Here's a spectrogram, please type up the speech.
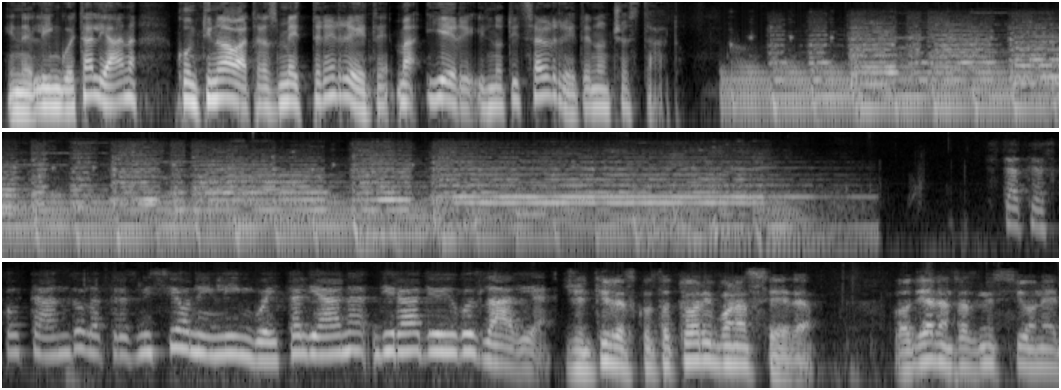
in lingua italiana, continuava a trasmettere in rete, ma ieri il notiziario in rete non c'è stato. State ascoltando la trasmissione in lingua italiana di Radio Jugoslavia. Gentili ascoltatori, buonasera. L'odierna trasmissione,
